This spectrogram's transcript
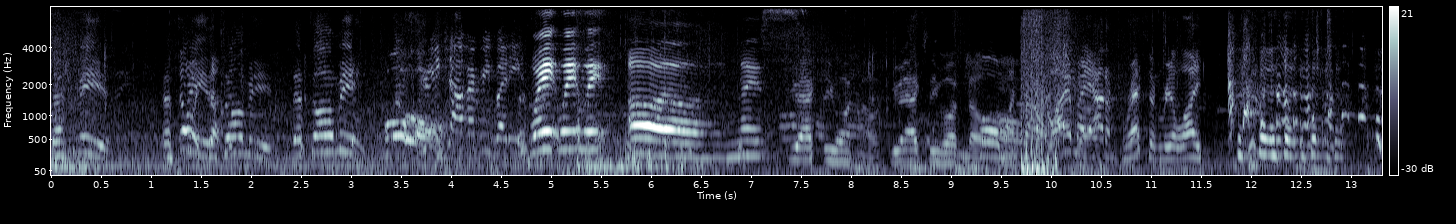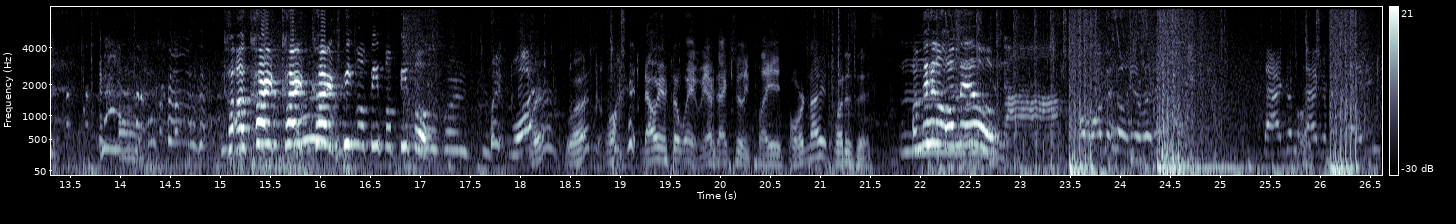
That's me. That's No, me. That's all me. That's all me. Oh. Great job, everybody. Wait, wait, wait. Oh, nice. You actually won though. You actually won though. Oh my oh. God! Why am I out of breath in real life? a uh, cart, cart, cart! People, people, people! Oh wait, what? Where? What? What? Now we have to wait. We have to actually play Fortnite. What is this? On the hill, on the hill! Nah. Oh, on the hill here, ready? Tag him, tag him, fighting.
